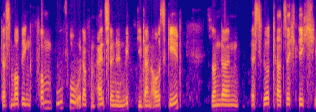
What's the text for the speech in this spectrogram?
dass Mobbing vom UFO oder von einzelnen Mitgliedern ausgeht, sondern es wird tatsächlich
